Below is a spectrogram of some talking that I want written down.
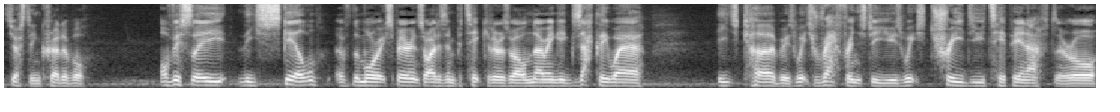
Just incredible. Obviously, the skill of the more experienced riders in particular as well, knowing exactly where each curb is, which reference do you use, which tree do you tip in after, or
